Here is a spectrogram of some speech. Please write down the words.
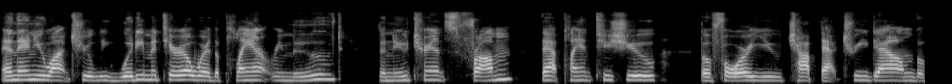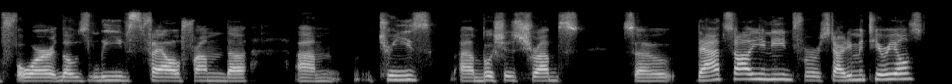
And then you want truly woody material where the plant removed the nutrients from that plant tissue before you chop that tree down, before those leaves fell from the um, trees, uh, bushes, shrubs. So that's all you need for starting materials.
